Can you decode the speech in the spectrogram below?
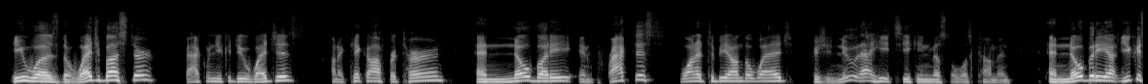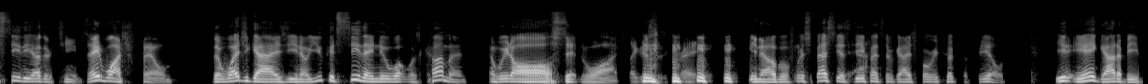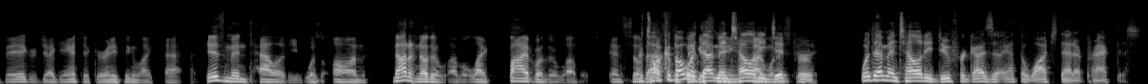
He was the wedge buster back when you could do wedges on a kickoff return, and nobody in practice wanted to be on the wedge because you knew that heat seeking missile was coming. And nobody, uh, you could see the other teams, they'd watch film. The wedge guys, you know, you could see they knew what was coming, and we'd all sit and watch. Like, this is great, you know, but especially as yeah. defensive guys before we took the field. You, you ain't got to be big or gigantic or anything like that. His mentality was on not another level, like five other levels. And so talk about what that mentality did for what that mentality do for guys that I have to watch that at practice.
